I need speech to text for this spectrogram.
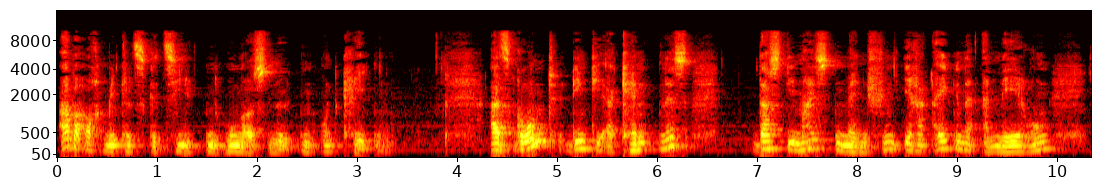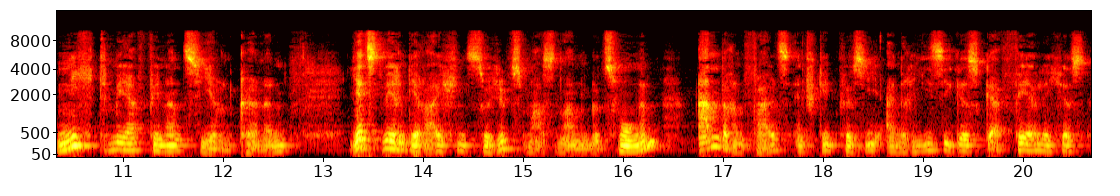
aber auch mittels gezielten Hungersnöten und Kriegen. Als Grund dient die Erkenntnis, dass die meisten Menschen ihre eigene Ernährung nicht mehr finanzieren können. Jetzt wären die Reichen zu Hilfsmaßnahmen gezwungen, anderenfalls entsteht für sie ein riesiges, gefährliches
